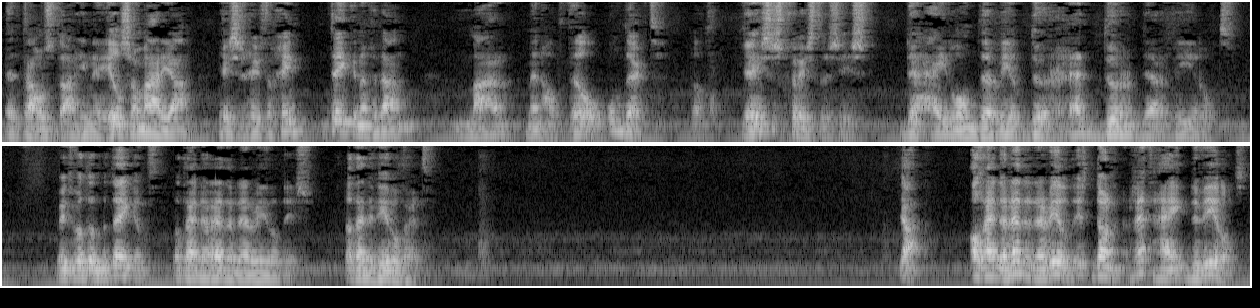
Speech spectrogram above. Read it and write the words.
en trouwens daar in heel Samaria, Jezus heeft er geen tekenen gedaan, maar men had wel ontdekt dat Jezus Christus is de heiland der wereld, de redder der wereld. Weet u wat dat betekent? Dat hij de redder der wereld is. Dat hij de wereld redt. Ja, als hij de redder der wereld is, dan redt hij de wereld.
